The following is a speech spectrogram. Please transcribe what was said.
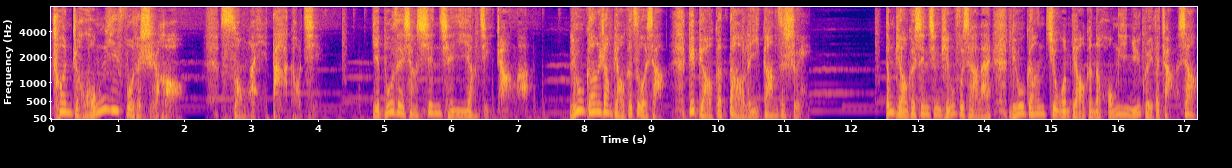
穿着红衣服的时候，松了一大口气，也不再像先前一样紧张了。刘刚让表哥坐下，给表哥倒了一缸子水。等表哥心情平复下来，刘刚就问表哥那红衣女鬼的长相。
